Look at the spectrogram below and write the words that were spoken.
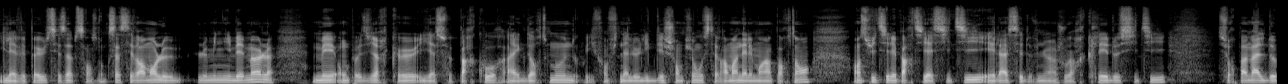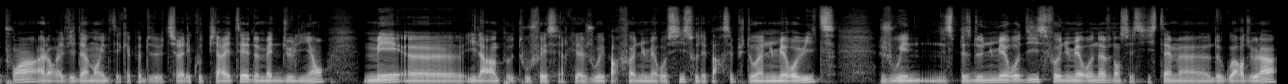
il n'avait pas eu ses absences. Donc ça c'est vraiment le, mini bémol, mais on peut dire qu'il y a ce parcours avec Dortmund où ils font finale de Ligue des Champions où c'était vraiment un élément important. Ensuite il est parti à City et là c'est devenu un joueur clé de City sur pas mal de points. Alors évidemment, il était capable de tirer des coups de pied arrêtés, de mettre du liant, mais euh, il a un peu tout fait. C'est-à-dire qu'il a joué parfois numéro 6, au départ c'est plutôt un numéro 8, joué une espèce de numéro 10, faux numéro 9 dans ses systèmes euh, de Guardiola.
